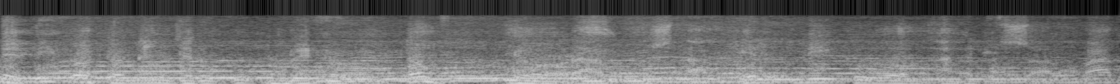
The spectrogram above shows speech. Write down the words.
Dadi padha nang jero kubur itu ya ora mustahil niku wong ahli salat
